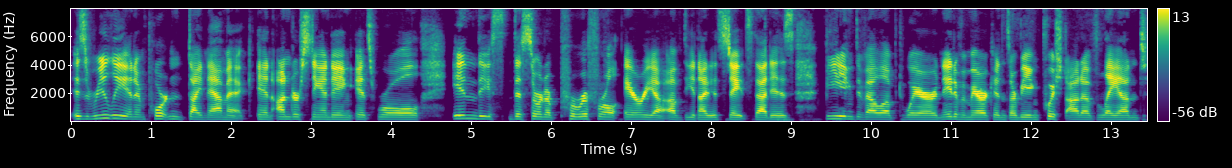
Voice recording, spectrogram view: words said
is really an important dynamic in understanding its role in this this sort of peripheral area of the United States that is being developed where Native Americans are being pushed out of land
